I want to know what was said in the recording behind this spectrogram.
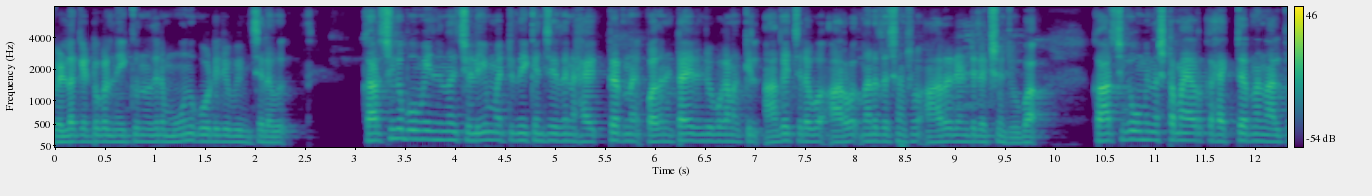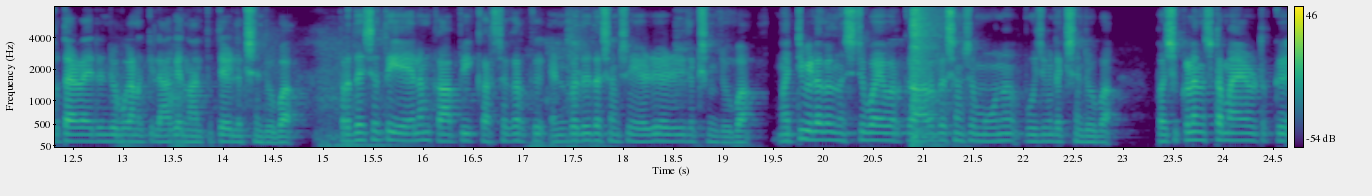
വെള്ളക്കെട്ടുകൾ നീക്കുന്നതിന് മൂന്ന് കോടി രൂപയും ചെലവ്. കാർഷിക ഭൂമിയിൽ നിന്ന് ചെളിയും മറ്റും നീക്കം ചെയ്തതിന് ഹെക്ടറിന് പതിനെട്ടായിരം രൂപ കണക്കിൽ ആകെ ചെലവ് അറുപത്തിനാല് ദശാംശം ആറ് രണ്ട് ലക്ഷം രൂപ. കാർഷിക ഭൂമി നഷ്ടമായവർക്ക് ഹെക്ടറിന് നാൽപ്പത്തേഴായിരം രൂപ കണക്കിലാകെ നാൽപ്പത്തേഴ് ലക്ഷം രൂപ. പ്രദേശത്ത് ഏലം കാപ്പി കർഷകർക്ക് എൺപത് ദശാംശം ഏഴ് ഏഴ് ലക്ഷം രൂപ. മറ്റു വിളകൾ നശിച്ചുപോയവർക്ക് ആറ് ദശാംശം മൂന്ന് പൂജ്യം ലക്ഷം രൂപ. പശുക്കളെ നഷ്ടമായവർക്ക്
